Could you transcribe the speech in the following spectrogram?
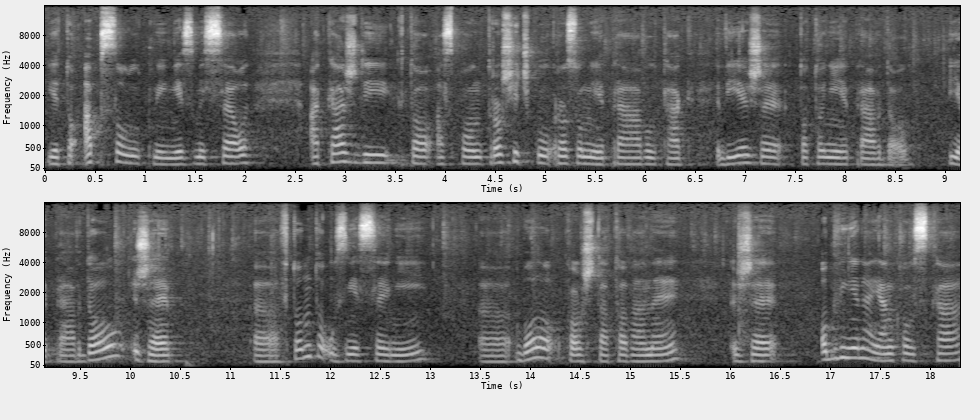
Je to absolútny nezmysel a každý, kto aspoň trošičku rozumie právu, tak vie, že toto nie je pravdou. Je pravdou, že e, v tomto uznesení e, bolo konštatované, že obvinená Jankovská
